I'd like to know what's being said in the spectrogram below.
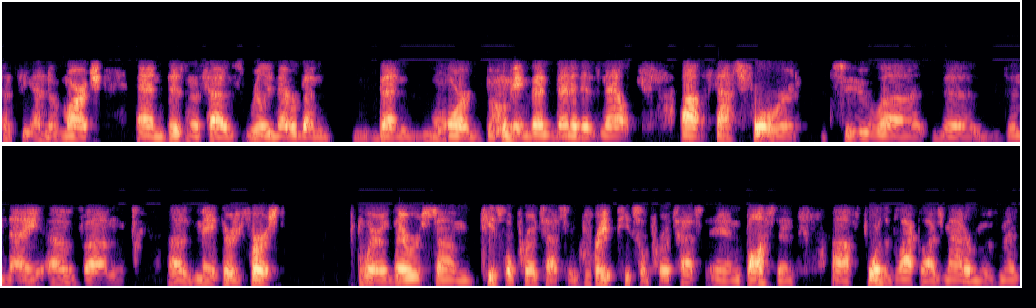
since the end of March, and business has really never been been more booming than than it is now. Uh, fast forward to uh, the the night of um, uh, May 31st, where there were some peaceful protests, some great peaceful protests in Boston uh, for the Black Lives Matter movement,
